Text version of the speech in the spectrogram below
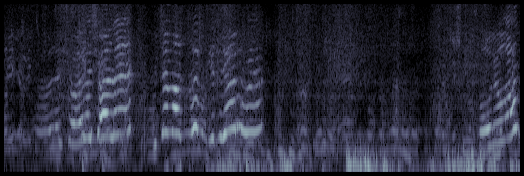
Şöyle şöyle şöyle. Uçamazsın gidiyor mu? Ne oluyor lan?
